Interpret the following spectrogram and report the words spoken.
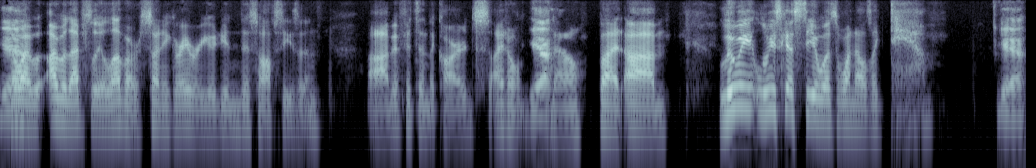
Yeah, No, I would absolutely love our Sonny Gray reunion this offseason. Um, if it's in the cards, I don't Yeah. know. But um, Louis Luis Castillo was the one that was like, damn, Yeah,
